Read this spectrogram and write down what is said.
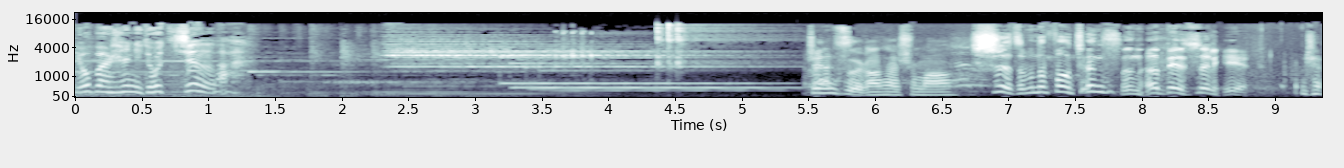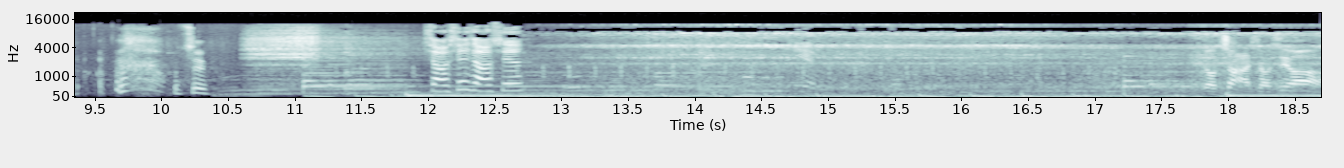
有本事你就进来。贞子刚才是吗？是，怎么能放贞子呢？电视里。我最小心小心！要炸，小心啊！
